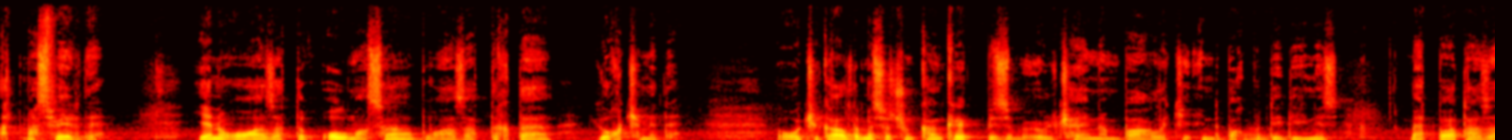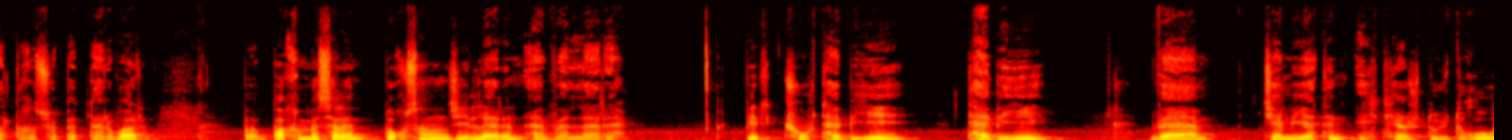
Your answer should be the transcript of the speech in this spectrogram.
atmosferdir. Yəni o azadlıq olmasa, bu azadlıq da yox kimidir. O ki qaldı məsəl üçün konkret bizim ölkə ilə bağlı ki, indi bax bu dediyiniz mətbuat azadlığı söhbətləri var. Baxın məsələn 90-cı illərin əvvəlləri bir kör təbii, təbii və cəmiyyətin ehtiyac duyduğu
